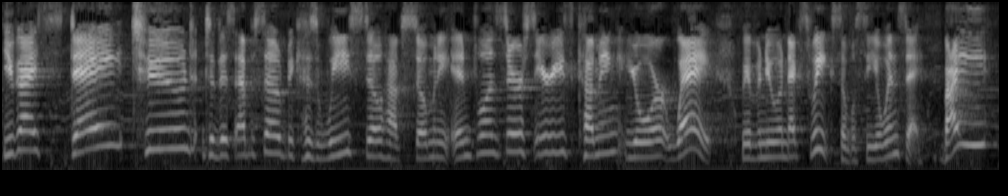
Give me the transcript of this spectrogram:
You guys stay tuned to this episode because we still have so many influencer series coming your way. We have a new one next week, so we'll see you Wednesday. Bye.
